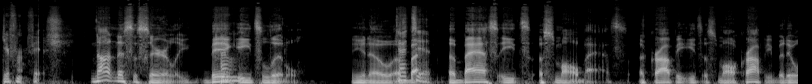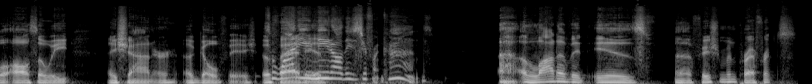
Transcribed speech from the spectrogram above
different fish. Not necessarily. Big Um, eats little. You know, a, it. a bass eats a small bass. A crappie eats a small crappie, but it will also eat a shiner, a goldfish, a So why do you fathead. need all these different kinds? a lot of it is uh, fisherman preference.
